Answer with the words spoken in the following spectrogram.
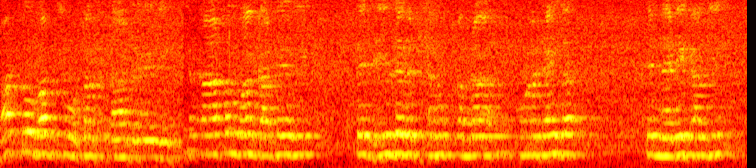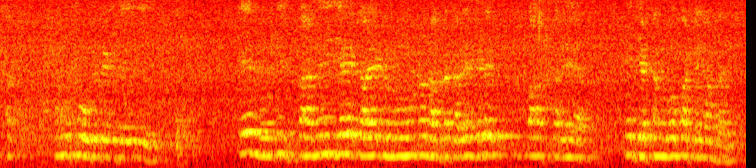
ਵੱਧ ਤੋਂ ਵੱਧ ਸਹੂਲਤਾਂ ਸਰਕਾਰ ਦੇਵੇ ਜੀ। ਸਰਕਾਰ ਤੋਂ ਮੰਗ ਕਰਦੇ ਹਾਂ ਜੀ ਤੇ ਜੀਲ ਦੇ ਵਿੱਚ ਸਾਨੂੰ ਕਮਰਾ ਹੋਣਾ ਚਾਹੀਦਾ ਤੇ ਮੈਡੀਕਲ ਜੀ ਸਾਨੂੰ ਸਹੂਲਤ ਦੇਣੀ ਚਾਹੀਦੀ ਹੈ। ਇਹ ਮੋਦੀ ਸਰਕਾਰ ਨੇ ਜੀ ਜਿਹੜੇ ਕਾਲੇ ਕਾਨੂੰਨ ਰੱਦ ਕਰੇ, ਜਿਹੜੇ ਪਾਸ ਕਰੇ ਆ, ਇਹ ਜੱਟਾਂ ਨੂੰ ਬਹੁਤ ਘੱਟੇ ਮੰਨਦਾ ਜੀ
